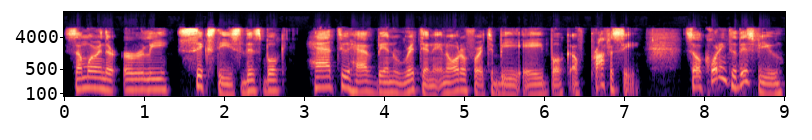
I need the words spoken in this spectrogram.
Somewhere in the early 60s, this book had to have been written in order for it to be a book of prophecy. So, according to this view,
